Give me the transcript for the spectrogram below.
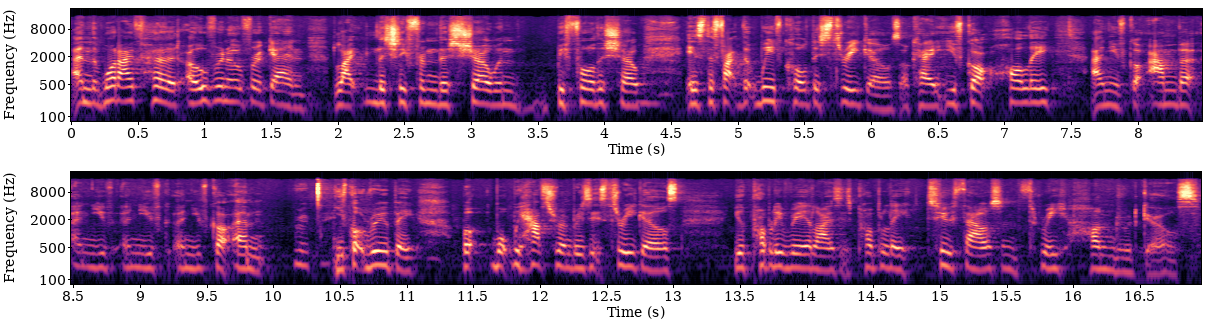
And what I've heard over and over again, like literally from the show and before the show, is the fact that we've called this three girls. Okay, you've got Holly and you've got Amber and you've and you've and you've got um, you've got Ruby. But what we have to remember is it's three girls you'll probably realise it's probably 2,300 girls.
